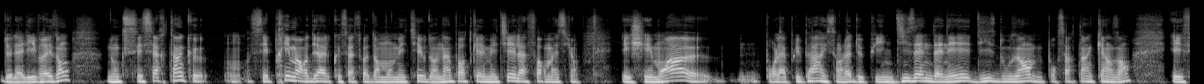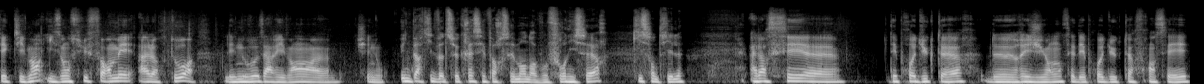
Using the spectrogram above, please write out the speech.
de la livraison. Donc c'est certain que c'est primordial que ça soit dans mon métier ou dans n'importe quel métier la formation. Et chez moi, euh, pour la plupart, ils sont là depuis une dizaine d'années, 10, 12 ans, pour certains 15 ans. Et effectivement, ils ont su former à leur tour les nouveaux arrivants euh, chez nous. Une partie de votre secret, c'est forcément dans vos fournisseurs. Qui sont-ils? Alors c'est euh, des producteurs de région, c'est des producteurs français,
